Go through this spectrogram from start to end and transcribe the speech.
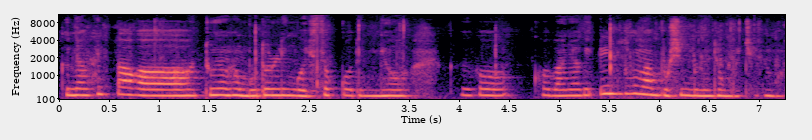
그냥 했다가 동영상 못 올린 거 있었거든요. 그거, 그거 만약에 1부만 보신 분은 정말 죄송하고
